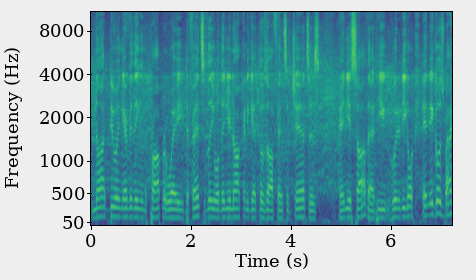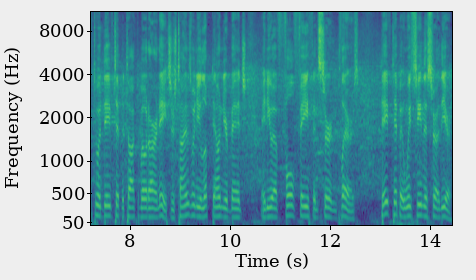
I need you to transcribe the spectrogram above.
not doing everything in the proper way defensively, well, then you're not going to get those offensive chances. And you saw that. He who did he go? And it goes back to what Dave Tippett talked about RNH. There's times when you look down your bench and you have full faith in certain players. Dave Tippett, and we've seen this throughout the year,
